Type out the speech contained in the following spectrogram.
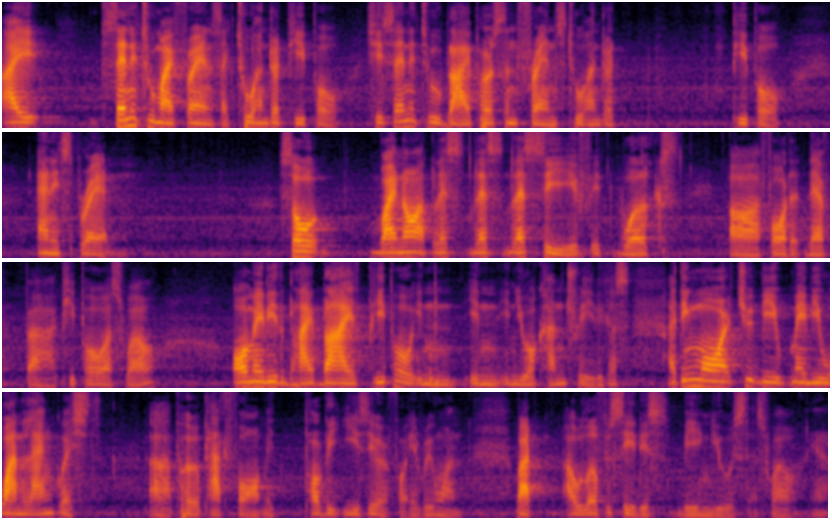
I send it to my friends, like 200 people. She sent it to blind person friends, 200 people, and it spread. So why not? Let's, let's, let's see if it works uh, for the deaf uh, people as well. Or maybe the blind, blind people in, in, in your country, because I think more it should be maybe one language uh, per platform. It's probably easier for everyone But I would love to see this being used as well. Yeah.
